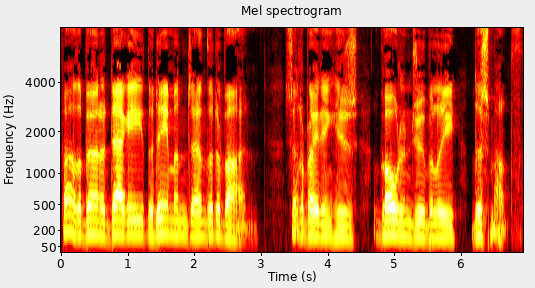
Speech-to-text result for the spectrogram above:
Father Bernard Dagge, the Demons and the Divine, celebrating his golden jubilee this month.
